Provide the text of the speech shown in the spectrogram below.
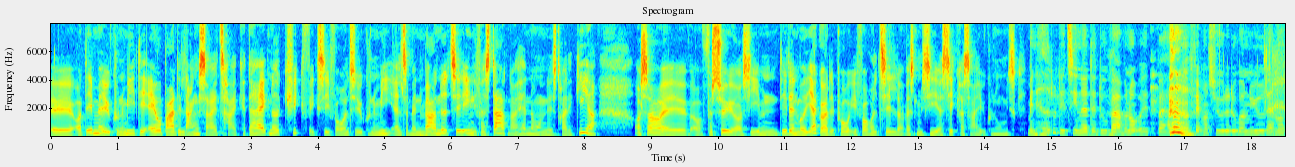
Øh, og det med økonomi, det er jo bare det lange seje træk. Der er ikke noget quick fix i forhold til økonomi. Altså man var nødt til egentlig fra starten at have nogle øh, strategier, og så øh, at forsøge at sige, at det er den måde, jeg gør det på i forhold til hvad skal man sige, at sikre sig økonomisk. Men havde du det, Tina, da du var, hvornår, hvad havde du 25, da du var nyuddannet?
